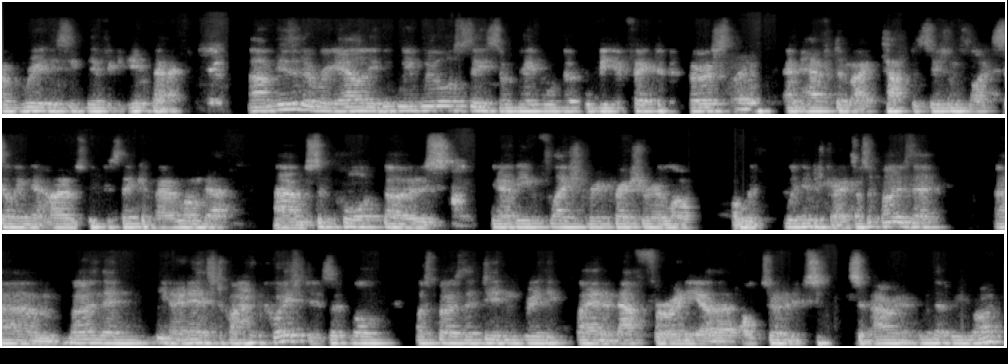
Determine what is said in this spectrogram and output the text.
a really significant impact. Um, is it a reality that we will see some people that will be affected adversely and have to make tough decisions like selling their homes because they can no longer um, support those, you know, the inflationary pressure along with, with interest rates? I suppose that um, and then, you know, in answer to my own question, is that, well, I suppose they didn't really plan enough for any other alternative scenario. Would that be right?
